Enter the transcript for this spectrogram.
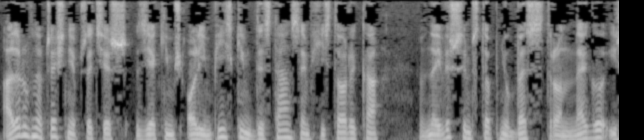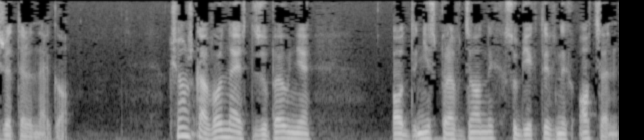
ale równocześnie przecież z jakimś olimpijskim dystansem historyka w najwyższym stopniu bezstronnego i rzetelnego. Książka wolna jest zupełnie od niesprawdzonych, subiektywnych ocen,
